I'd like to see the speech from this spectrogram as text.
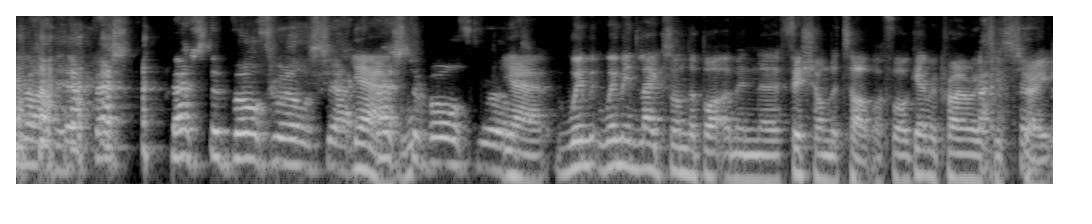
No. man, yeah. Best, best of both worlds, Jack. Yeah. Best of both worlds. yeah, women, women legs on the bottom and uh, fish on the top. I thought I'll get my priorities straight.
